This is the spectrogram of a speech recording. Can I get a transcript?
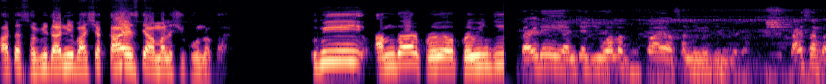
आता संविधानी भाषा काय असते आम्हाला शिकवू नका. तुम्ही आमदार प्र प्रवीणजी तायडे यांच्या जीवाला धोका आहे असं निवेदन केलं. काय सांगा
